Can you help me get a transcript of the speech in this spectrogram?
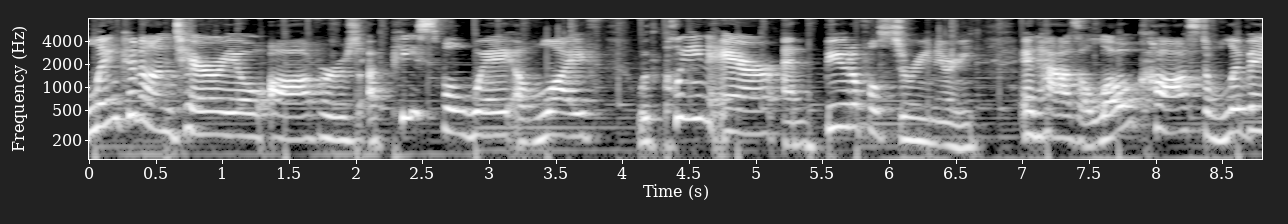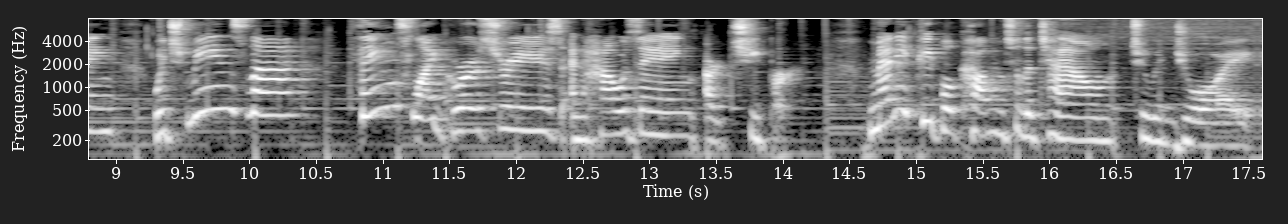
Lincoln, Ontario offers a peaceful way of life with clean air and beautiful scenery. It has a low cost of living, which means that things like groceries and housing are cheaper. Many people come to the town to enjoy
